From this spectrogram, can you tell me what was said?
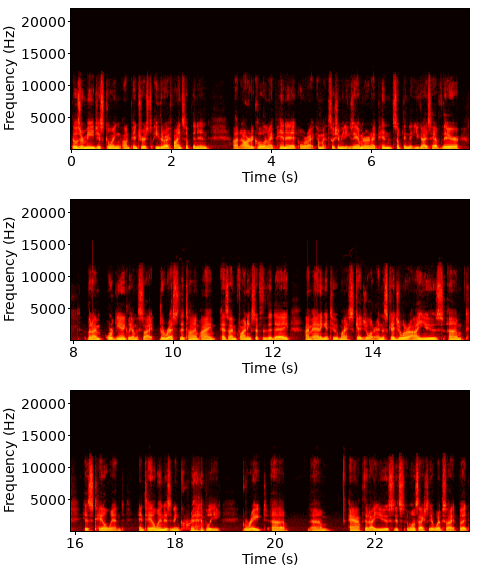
Those are me just going on Pinterest. Either I find something in an article and I pin it, or I, am at Social Media Examiner and I pin something that you guys have there but I'm organically on the site. The rest of the time, I as I'm finding stuff through the day, I'm adding it to my scheduler, and the scheduler I use um, is Tailwind, and Tailwind is an incredibly great uh, um, app that I use. It's well, it's actually a website, but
